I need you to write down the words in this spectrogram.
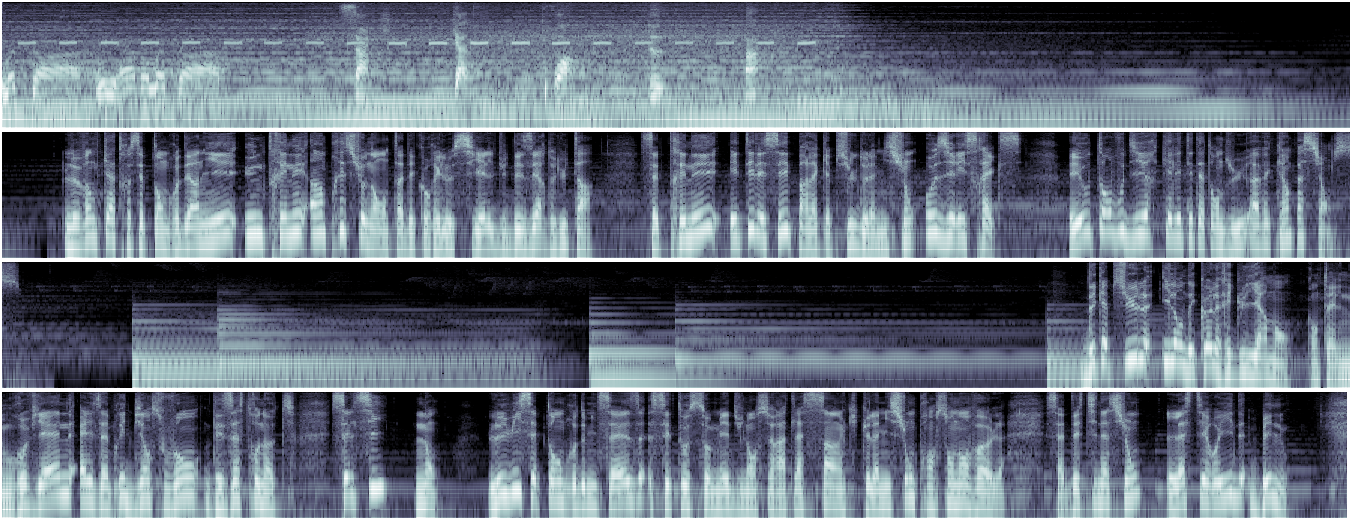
Liftoff. We have a liftoff. 5, 4, 3, 2, 1. Le 24 septembre dernier, une traînée impressionnante a décoré le ciel du désert de l'Utah. Cette traînée était laissée par la capsule de la mission Osiris-Rex, et autant vous dire qu'elle était attendue avec impatience. Des capsules, il en décolle régulièrement. Quand elles nous reviennent, elles abritent bien souvent des astronautes. Celle-ci, non. Le 8 septembre 2016, c'est au sommet du lanceur Atlas V que la mission prend son envol. Sa destination, l'astéroïde Bennu.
